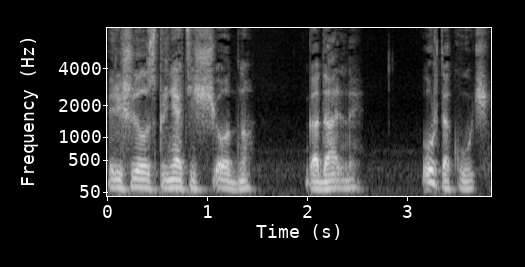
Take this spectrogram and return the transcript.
решилось принять еще одно, гадальное, уж до кучи.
